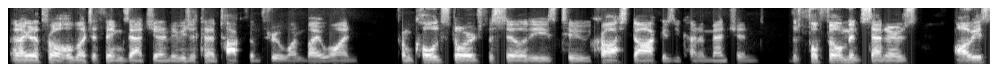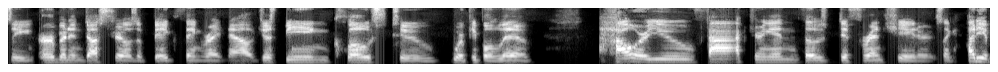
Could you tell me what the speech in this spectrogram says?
and I'm going to throw a whole bunch of things at you and maybe just kind of talk them through one by one from cold storage facilities to cross dock, as you kind of mentioned, the fulfillment centers. Obviously, urban industrial is a big thing right now, just being close to where people live. How are you factoring in those differentiators? Like, how do you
